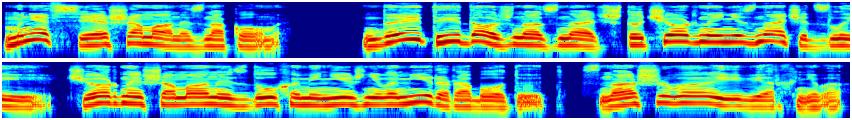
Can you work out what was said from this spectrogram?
«Мне все шаманы знакомы. Да и ты должна знать, что черные не значит злые. Черные шаманы с духами Нижнего мира работают, с нашего и Верхнего.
